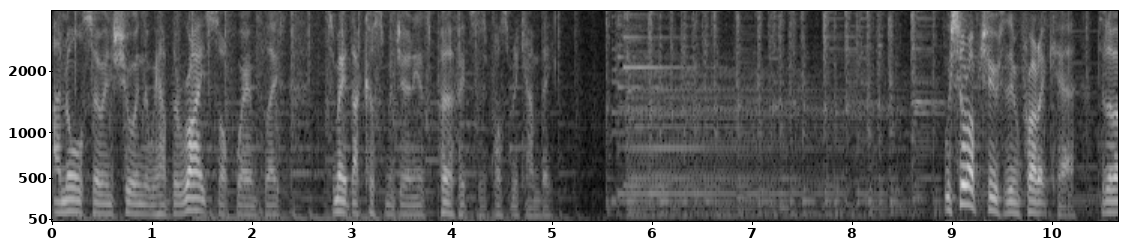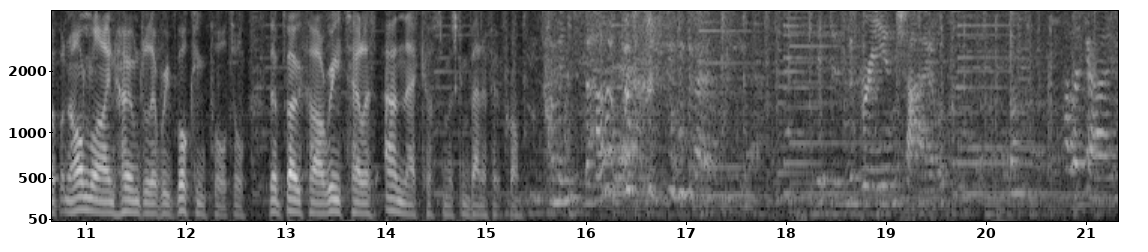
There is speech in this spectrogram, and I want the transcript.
and also ensuring that we have the right software in place to make that customer journey as perfect as it possibly can be. We saw an opportunity within Product Care to develop an online home delivery booking portal that both our retailers and their customers can benefit from. Come into the hub. this is the Brian child. Hello guys.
